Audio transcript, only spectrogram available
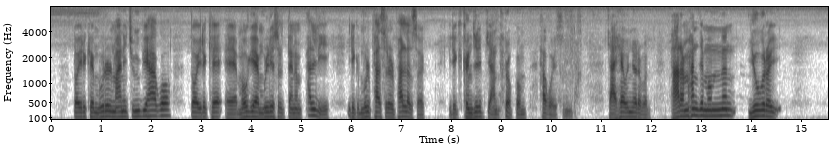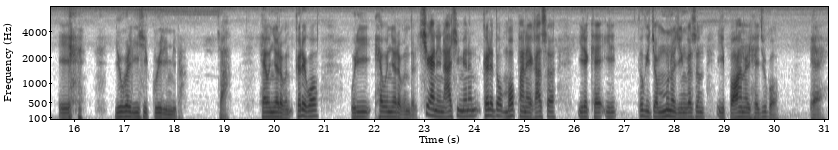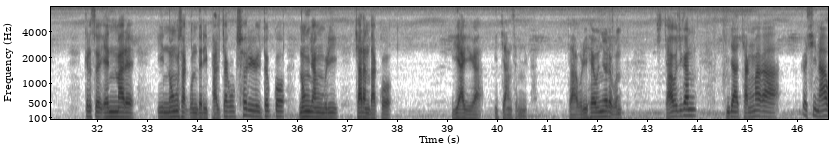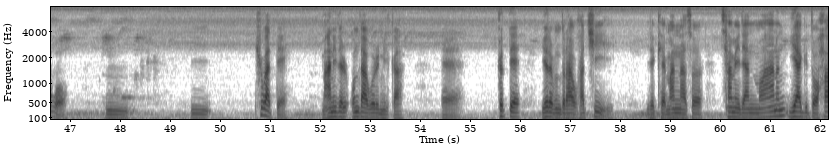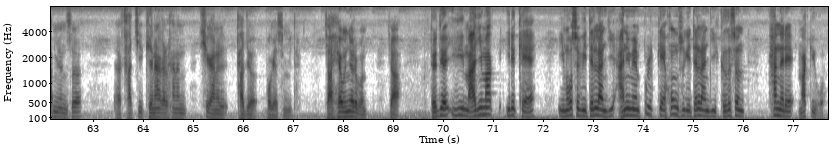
또 이렇게 물을 많이 준비하고 또 이렇게 에, 모기에 물렸을 때는 빨리 이렇게 물파스를 발라서 이렇게 건드립지 않도록끔 하고 있습니다. 자, 회원 여러분, 바람 한 점 없는 6월의 이 6월 29일입니다. 자, 회원 여러분, 그리고 우리 회원 여러분들 시간이 나시면은 그래도 모판에 가서 이렇게 이 뚝이 좀 무너진 것은 이 보완을 해주고 예. 그래서 옛말에 이 농사꾼들이 발자국 소리를 듣고 농작물이 자란다고 이야기가 있지 않습니까? 자, 우리 회원 여러분, 좌우지간 이제 장마가 끝이 나고 음, 이 휴가 때 많이들 온다고 그러니까 에, 그때 여러분들하고 같이 이렇게 만나서 삶에 대한 많은 이야기도 하면서 에, 같이 견학을 하는 시간을 가져 보겠습니다. 자, 회원 여러분. 자, 드디어 이 마지막 이렇게 이 모습이 될란지 아니면 붉게 홍숙이 될란지 그것은 하늘에 맡기고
